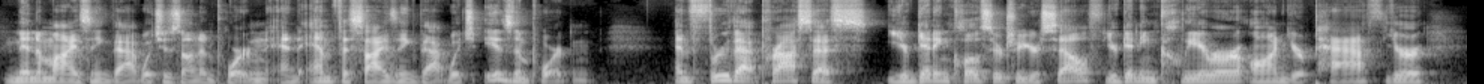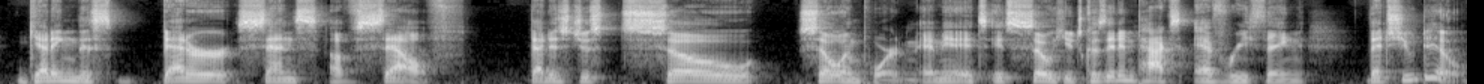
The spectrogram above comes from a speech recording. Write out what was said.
minimizing that which is unimportant and emphasizing that which is important and through that process, you're getting closer to yourself, you're getting clearer on your path, you're getting this better sense of self that is just so so important. I mean, it's it's so huge because it impacts everything that you do.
